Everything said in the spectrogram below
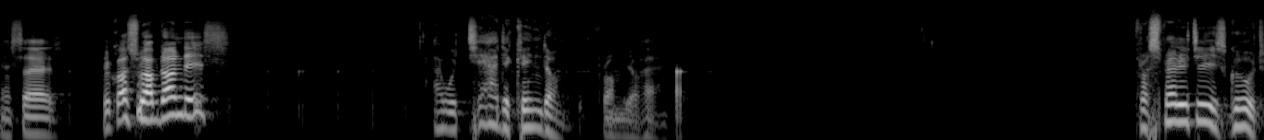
And said, Because you have done this, I will tear the kingdom from your hand. Prosperity is good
